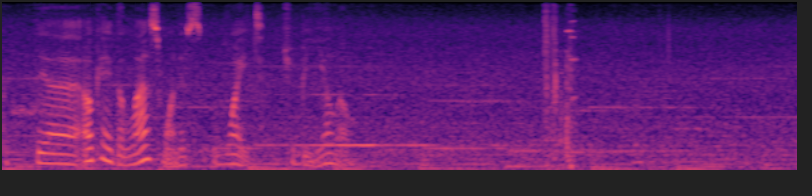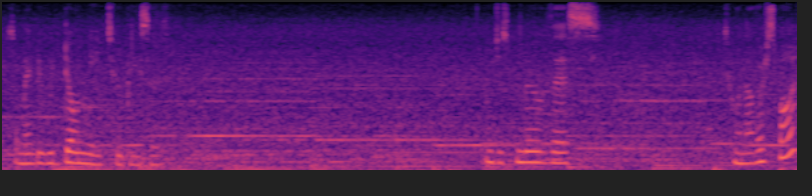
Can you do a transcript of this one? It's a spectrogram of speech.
But The okay, the last one is white. It Should be yellow. So maybe we don't need two pieces. And just move this to another spot?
